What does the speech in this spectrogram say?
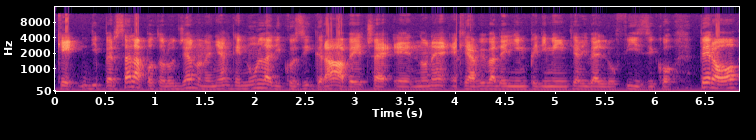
che di per sé la patologia non è neanche nulla di così grave, cioè eh, non è che aveva degli impedimenti a livello fisico, però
